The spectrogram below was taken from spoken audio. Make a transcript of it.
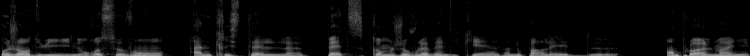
Aujourd'hui, nous recevons Anne-Christelle Betz. Comme je vous l'avais indiqué, elle va nous parler de Emploi Allemagne,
